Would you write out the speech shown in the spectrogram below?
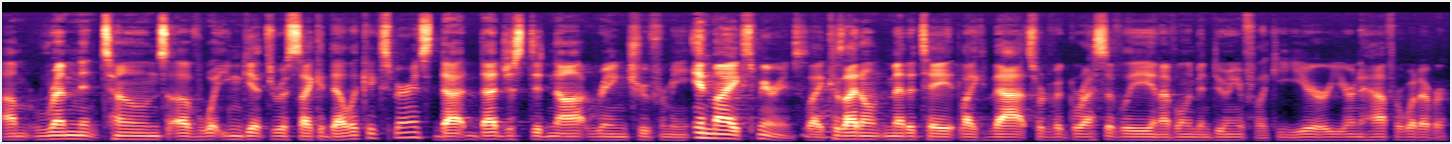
um, remnant tones of what you can get through a psychedelic experience. That that just did not ring true for me in my experience. Like because I don't meditate like that sort of aggressively, and I've only been doing it for like a year, year and a half, or whatever.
